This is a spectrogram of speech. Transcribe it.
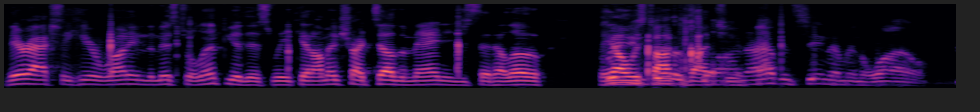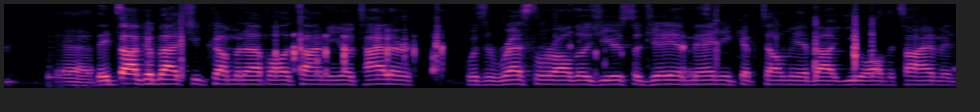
They're actually here running the Mr. Olympia this weekend. I'll make sure I tell the man you said hello. They Please always talk about Shawn. you. I haven't seen them in a while. Yeah, they talk about you coming up all the time. You know, Tyler was a wrestler all those years, so J.M. Manion kept telling me about you all the time, and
